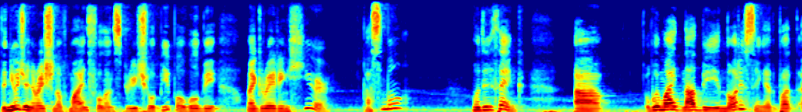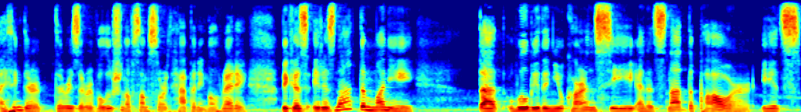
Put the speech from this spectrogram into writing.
the new generation of mindful and spiritual people will be migrating here. Possible? What do you think? Uh, we might not be noticing it, but I think there there is a revolution of some sort happening already, because it is not the money that will be the new currency, and it's not the power. It's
